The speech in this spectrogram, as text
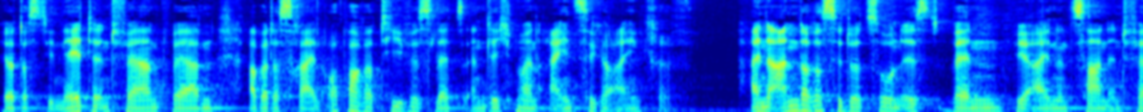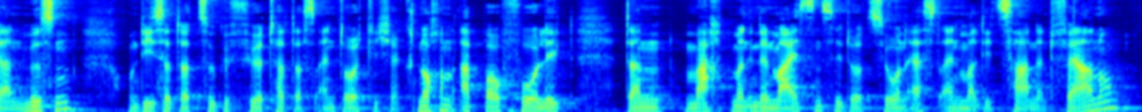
Ja, dass die Nähte entfernt werden, aber das rein operative ist letztendlich nur ein einziger Eingriff. Eine andere Situation ist, wenn wir einen Zahn entfernen müssen und dieser dazu geführt hat, dass ein deutlicher Knochenabbau vorliegt, dann macht man in den meisten Situationen erst einmal die Zahnentfernung,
